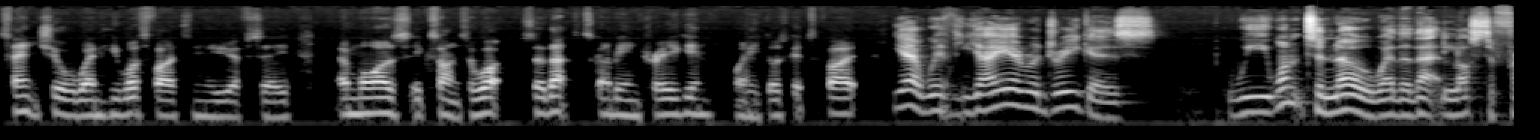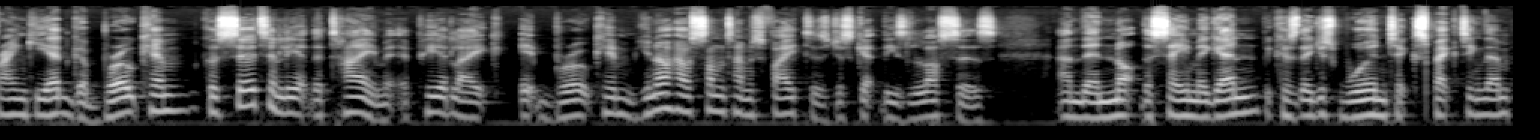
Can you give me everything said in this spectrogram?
potential when he was fighting the UFC and was exciting to watch. So that's going to be intriguing when he does get to fight. Yeah, with Yair Rodriguez, we want to know whether that loss to Frankie Edgar broke him because certainly at the time it appeared like it broke him. You know how sometimes fighters just get these losses and they're not the same again because they just weren't expecting them.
